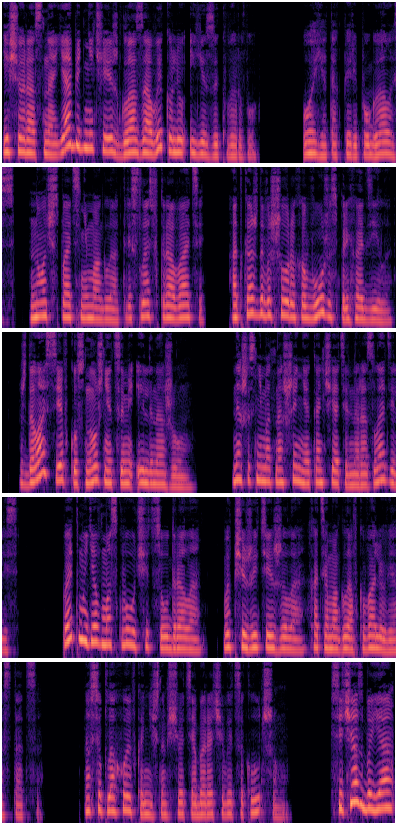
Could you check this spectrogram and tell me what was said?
«Еще раз наябедничаешь, глаза выколю и язык вырву». Ой, я так перепугалась. Ночь спать не могла, тряслась в кровати. От каждого шороха в ужас приходила. Ждала севку с ножницами или ножом. Наши с ним отношения окончательно разладились, поэтому я в Москву учиться удрала, в общежитии жила, хотя могла в Ковалеве остаться. Но все плохое в конечном счете оборачивается к лучшему. Сейчас бы я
